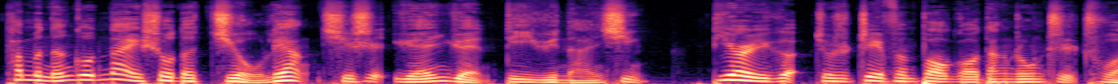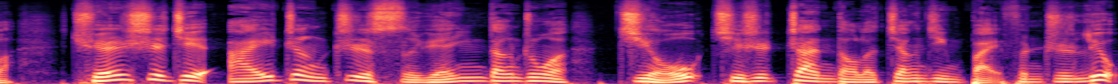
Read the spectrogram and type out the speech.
她们能够耐受的酒量其实远远低于男性。第二一个就是这份报告当中指出啊，全世界癌症致死原因当中啊，酒其实占到了将近百分之六，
